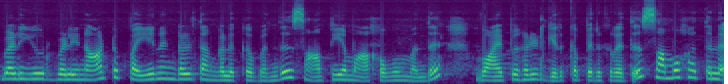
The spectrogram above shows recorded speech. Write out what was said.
வெளியூர் வெளிநாட்டு பயணங்கள் தங்களுக்கு வந்து சாத்தியமாகவும் வந்து வாய்ப்புகள் இருக்க பெறுகிறது. சமூகத்தில்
